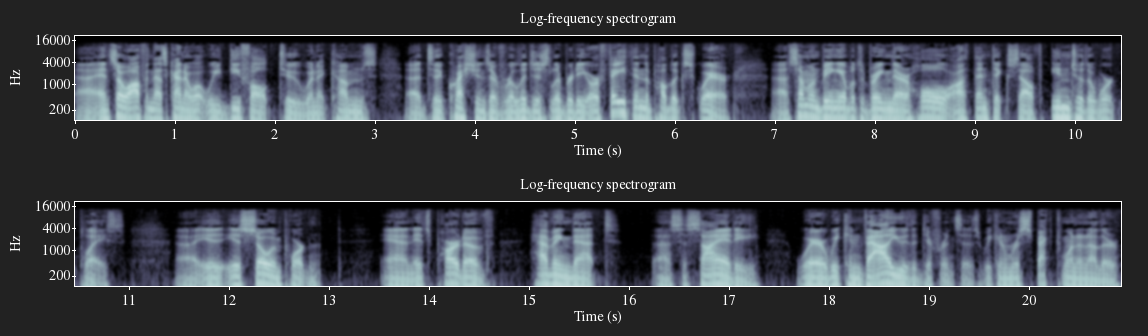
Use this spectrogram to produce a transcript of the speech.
Uh, and so often that's kind of what we default to when it comes uh, to questions of religious liberty or faith in the public square. Uh, someone being able to bring their whole authentic self into the workplace is, is so important and it's part of having that uh, society where we can value the differences, we can respect one another,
